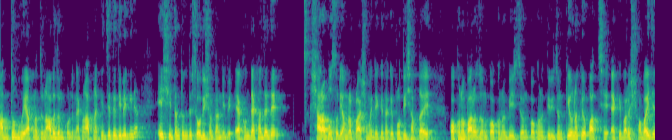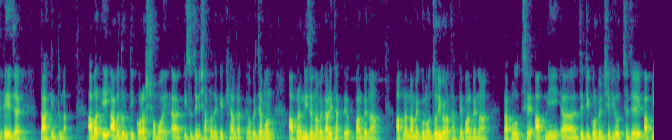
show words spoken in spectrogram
মাধ্যম হয়ে আপনার জন্য আবেদন করলেন। এখন আপনাকে যেতে দিবে কিনা, এই সিদ্ধান্ত কিন্তু সৌদি সরকার নেবে। এখন দেখা যায় যে, সারা বছরই আমরা প্রায় সময় দেখে থাকি, প্রতি সপ্তাহে কখনো বারো জন, কখনো বিশ জন, কখনো তিরিশ জন, কেউ না কেউ পাচ্ছে। একেবারে সবাই যে পেয়ে যায়, তা কিন্তু না। আবার এই আবেদনটি করার সময় কিছু জিনিস আপনাদেরকে খেয়াল রাখতে হবে। যেমন আপনার নিজের নামে গাড়ি থাকতে পারবে না, আপনার নামে কোনো জরিমানা থাকতে পারবে না। তারপর হচ্ছে আপনি যেটি করবেন সেটি হচ্ছে যে আপনি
